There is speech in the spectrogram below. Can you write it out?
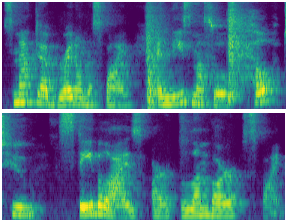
smack dab right on the spine. And these muscles help to stabilize our lumbar spine,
